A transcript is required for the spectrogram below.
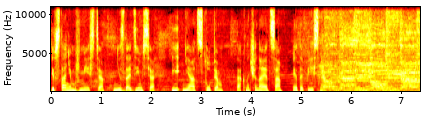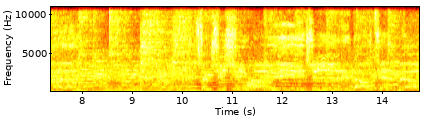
и встанем вместе, не сдадимся и не отступим. Так начинается эта песня. 只希望一直到天亮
